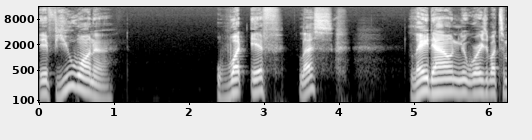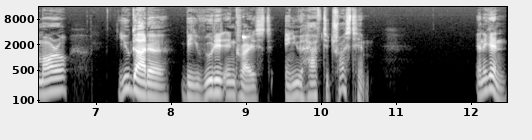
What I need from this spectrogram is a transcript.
if you want to what if less, lay down your worries about tomorrow, you got to be rooted in Christ and you have to trust him. And again,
